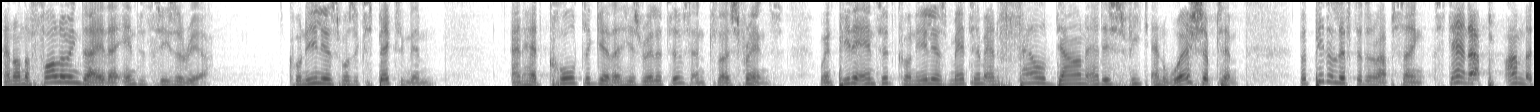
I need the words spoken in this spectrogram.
And on the following day, they entered Caesarea. Cornelius was expecting them and had called together his relatives and close friends. When Peter entered, Cornelius met him and fell down at his feet and worshipped him. But Peter lifted him up, saying, Stand up, I'm a,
